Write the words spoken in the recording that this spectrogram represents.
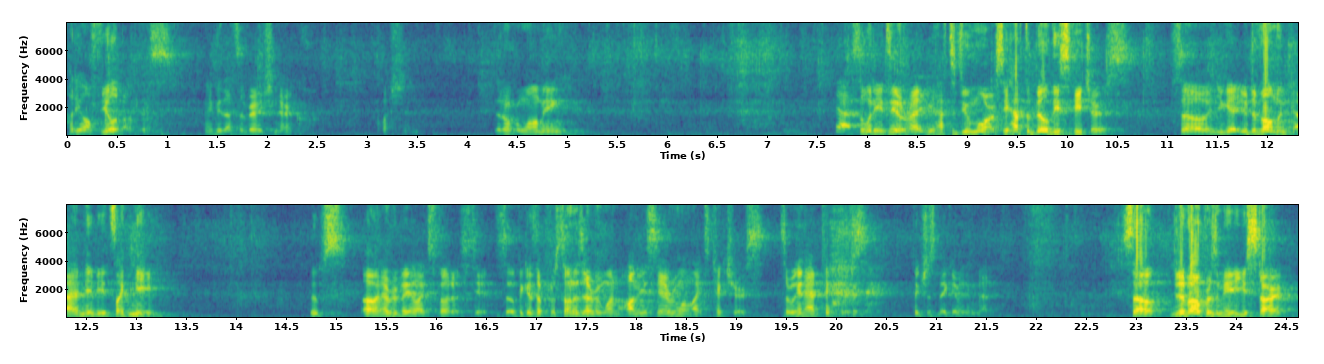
how do you all feel about this? Maybe that's a very generic question. Is it overwhelming? Yeah, so what do you do, right? You have to do more. So you have to build these features. So you get your development guy, maybe it's like me. Oops. Oh, and everybody likes photos too. So because the persona is everyone, obviously everyone likes pictures. So we're gonna add pictures. Pictures make everything better. So the developers me, you start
